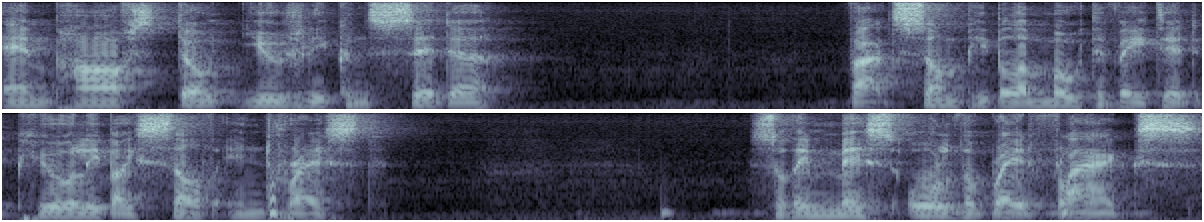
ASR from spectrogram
Empaths don't usually consider that some people are motivated purely by self interest so they miss all of the red flags.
